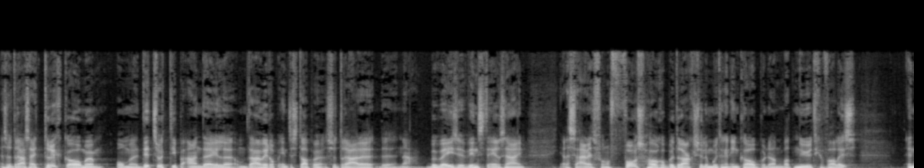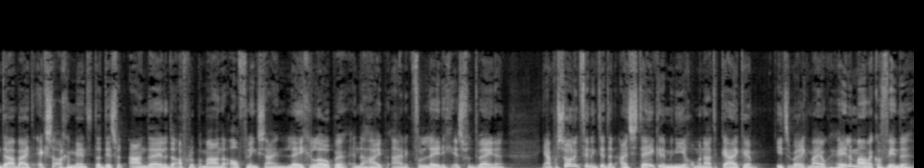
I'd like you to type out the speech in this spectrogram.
en zodra zij terugkomen om uh, dit soort type aandelen, om daar weer op in te stappen, zodra de, de nou, bewezen winsten er zijn, ja, dan zij dus voor een fors hoger bedrag zullen moeten gaan inkopen dan wat nu het geval is. En daarbij het extra argument dat dit soort aandelen de afgelopen maanden al flink zijn leeggelopen en de hype eigenlijk volledig is verdwenen. Ja, persoonlijk vind ik dit een uitstekende manier om er naar te kijken. Iets waar ik mij ook helemaal aan kan vinden.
